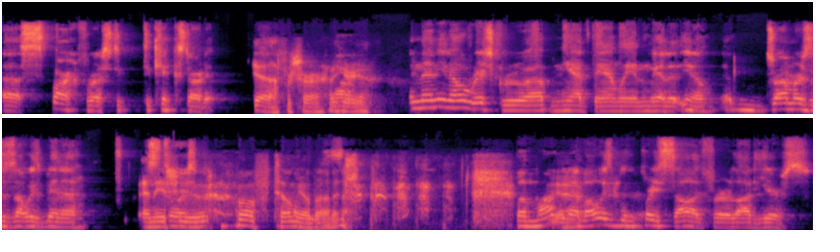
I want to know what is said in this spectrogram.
uh, spark for us to, to kickstart it. yeah, for sure. I hear Um, you. And then you know, Rich grew up and he had family, and we had a you know, drummers has always been a an issue. Oh, tell me about it. but Mark yeah. and I've always been pretty solid for a lot of years.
